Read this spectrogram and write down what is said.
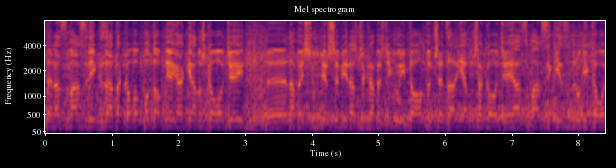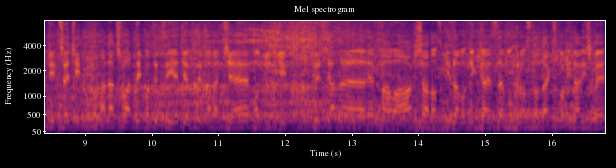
Teraz Smarslik zaatakował podobnie jak Janusz Kołodziej e, na wejściu w pierwszy wiraż przy krawężniku i to on wyprzedza Janusza Kołodzieja. Smarslik jest drugi, Kołodziej trzeci, a na czwartej pozycji jedzie w tym momencie młodziutki Krystian Rempała, Chrzanowski, zawodnik KSM-u Krosno, tak jak wspominaliśmy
